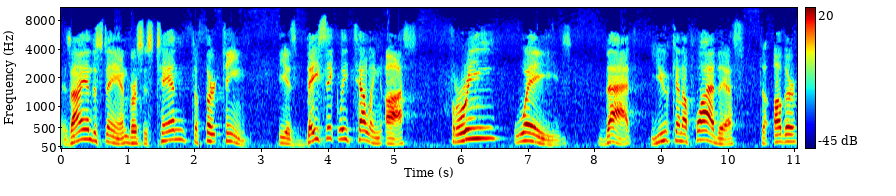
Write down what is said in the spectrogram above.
As I understand, verses 10 to 13, he is basically telling us three ways that you can apply this to other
